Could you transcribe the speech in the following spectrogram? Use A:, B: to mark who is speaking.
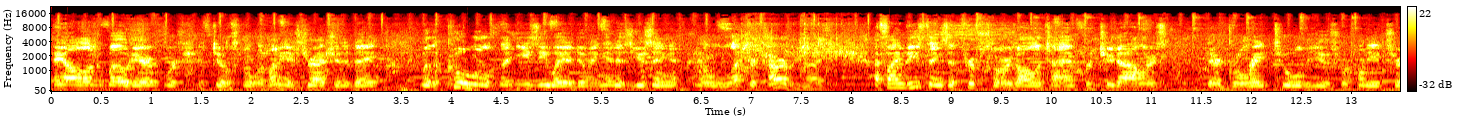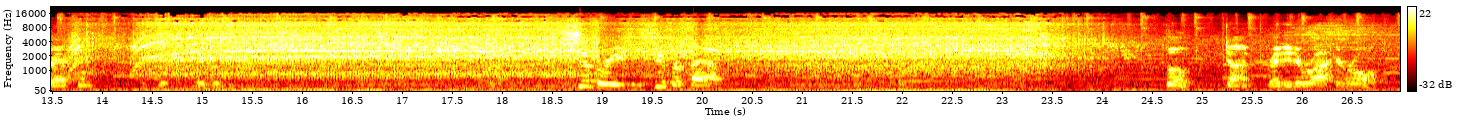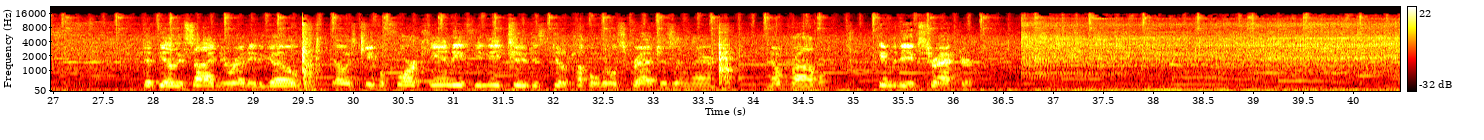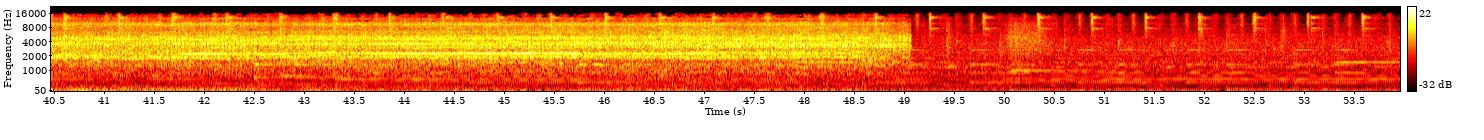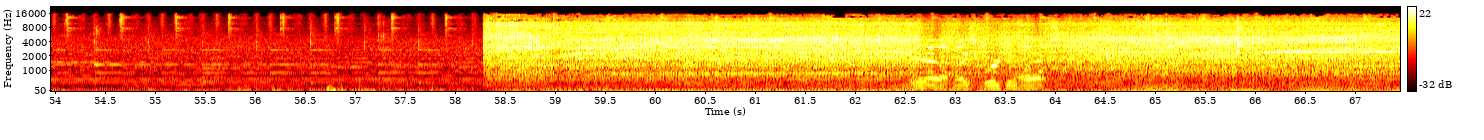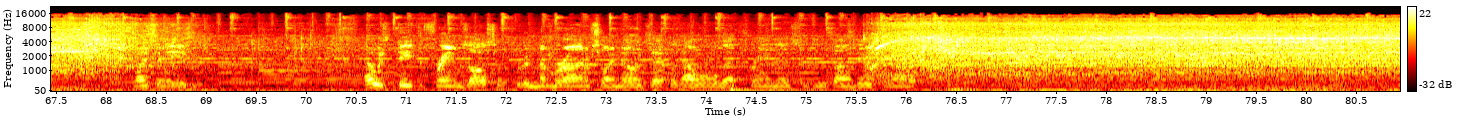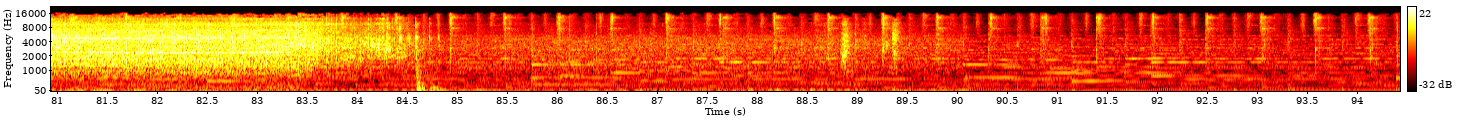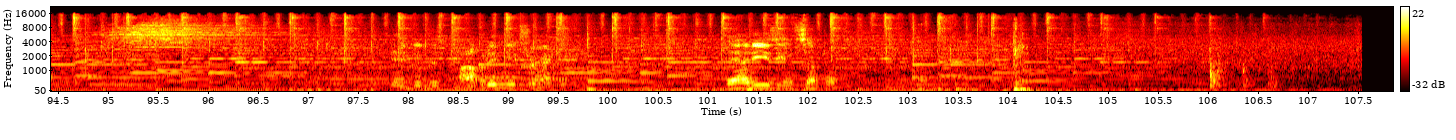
A: Hey all, Uncle Bo here. We're doing a little honey extraction today with a cool easy way of doing it is using an electric carving knife. I find these things at thrift stores all the time for $2. They're a great tool to use for honey extraction. Super easy, super fast. Boom, done, ready to rock and roll hit the other side and you're ready to go. You always keep a fork handy if you need to, just do a couple little scratches in there, no problem. Into the extractor. Yeah, nice virgin wax. Nice and easy. I always date the frames also, put a number on them so I know exactly how old that frame is, and do foundation on it. And then just pop it in the extractor. That easy and simple.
